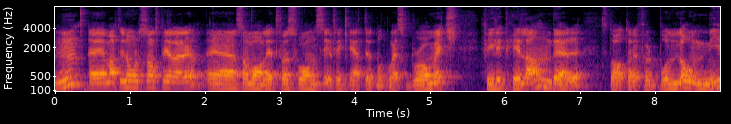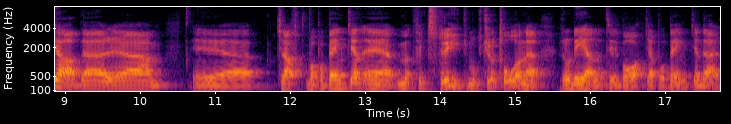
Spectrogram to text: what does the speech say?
Mm. Eh, Martin Olsson spelade eh, som vanligt för Swansea. Fick 1-1 mot West Bromwich. Filip Helander startade för Bologna där eh, eh, Kraft var på bänken. Eh, fick stryk mot Crotone. Rodén tillbaka på bänken där.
